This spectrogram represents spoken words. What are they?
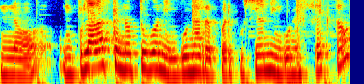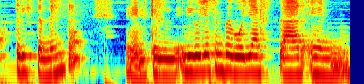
no, pues la verdad es que no tuvo ninguna repercusión, ningún efecto, tristemente el que digo yo siempre voy a estar en,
